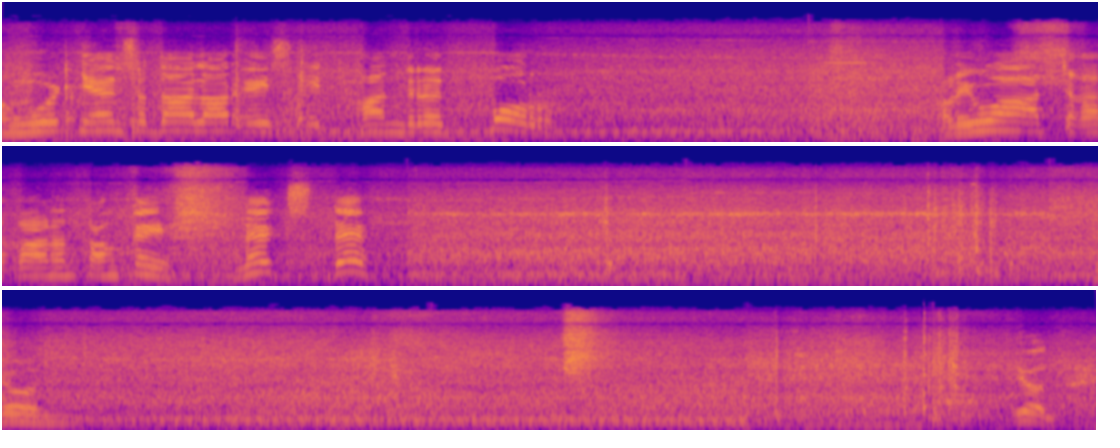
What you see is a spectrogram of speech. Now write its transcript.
Ang worth niyan sa dollar is 804. Kaliwa at saka kanan tangke. Next, def. Yun. Yun.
